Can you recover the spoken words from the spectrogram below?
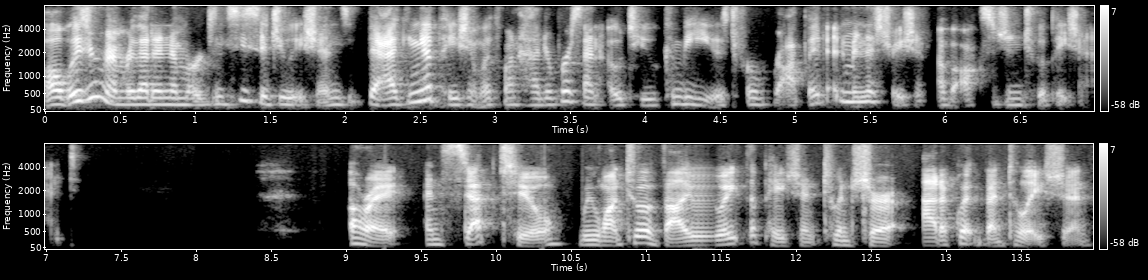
always remember that in emergency situations, bagging a patient with 100% O2 can be used for rapid administration of oxygen to a patient. All right, and step two, we want to evaluate the patient to ensure adequate ventilation.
